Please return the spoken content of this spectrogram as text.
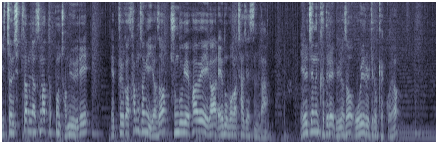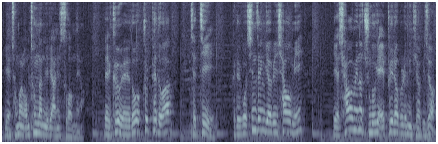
2013년 스마트폰 점유율이 애플과 삼성에 이어서 중국의 화웨이가 레노버가 차지했습니다. LG는 그들에 밀려서 5위를 기록했고요. 예, 정말 엄청난 일이 아닐 수가 없네요. 네, 그 외에도 쿨패드와 ZTE, 그리고 신생 기업인 샤오미, 예, 샤오미는 중국의 애플이라 불리는 기업이죠.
